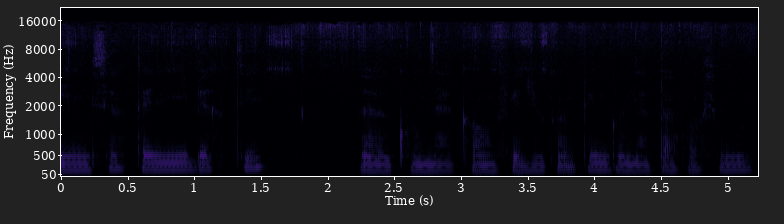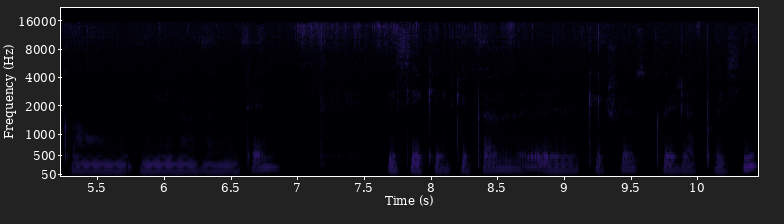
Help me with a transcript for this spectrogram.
a une certaine liberté euh, qu'on a quand on fait du camping qu'on n'a pas forcément quand on, est dans un hôtel. Et c'est quelque part euh, quelque chose que j'apprécie.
